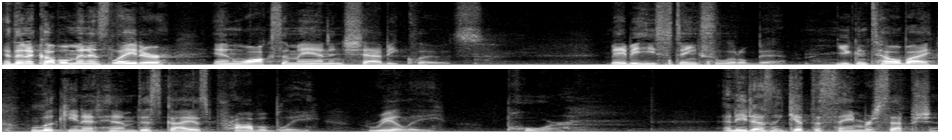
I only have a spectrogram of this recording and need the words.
And then a couple minutes later, in walks a man in shabby clothes. Maybe he stinks a little bit. You can tell by looking at him, this guy is probably really poor. And he doesn't get the same reception.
